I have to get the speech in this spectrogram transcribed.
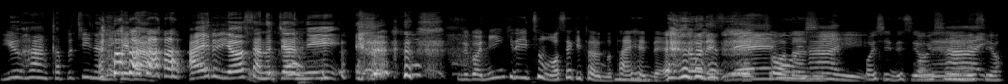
夕飯カプチーノに行けば 会えるよ、さのちゃんに。すごい人気でいつもお席取るの大変で。そうですね そうなんです。はい美味しいですよね。美味しいんですよ。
